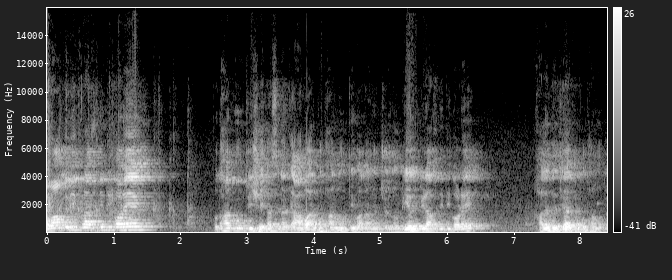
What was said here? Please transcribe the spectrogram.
আওয়ামী লীগ রাজনীতি করে, প্রধানমন্ত্রী শেখ হাসিনাকে আবার প্রধানমন্ত্রী বানানোর জন্য। বিএনপি রাজনীতি করে, খালেদা জিয়াকে প্রধানমন্ত্রী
